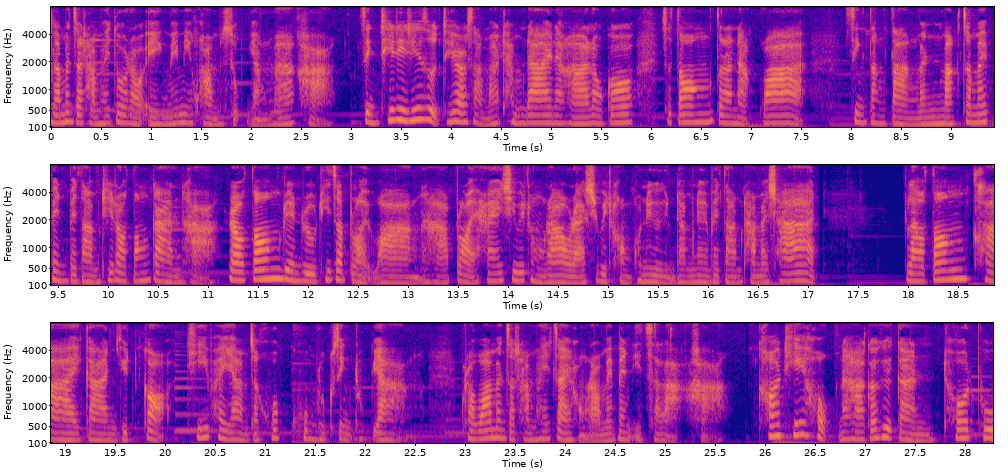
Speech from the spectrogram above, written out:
แล้วมันจะทำให้ตัวเราเองไม่มีความสุขอย่างมากค่ะ สิ่งที่ดีที่สุดที่เราสามารถทำได้นะคะ เราก็จะต้องตระหนักว่าสิ่งต่างๆ มันมักจะไม่เป็นไปตามที่เราต้องการค่ะ เราต้องเรียนรู้ที่จะปล่อยวางนะคะ ปล่อยให้ชีวิตของเราและชีวิตของคนอื่นดำเนินไปตามธรรมชาติ เราต้องคลายการยึดเกาะที่พยายามจะควบคุมทุกสิ่งทุกอย่าง เพราะว่ามันจะทำให้ใจของเราไม่เป็นอิสระค่ะ ข้อที่ 6 นะคะก็คือการโทษผู้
